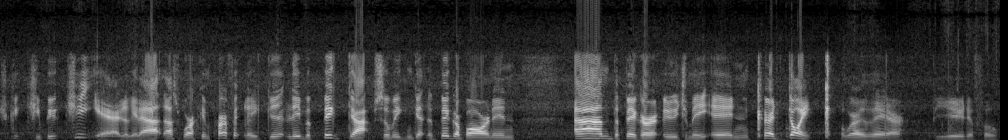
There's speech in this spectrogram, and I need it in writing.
scoochy boochy, yeah, look at that, that's working perfectly. Leave a big gap so we can get the bigger barn in and the bigger Ujmi in. Kerdoink, we're there. Beautiful.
